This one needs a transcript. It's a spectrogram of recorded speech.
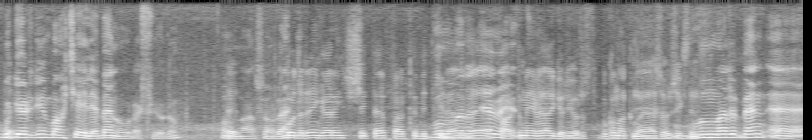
Bu gördüğün bahçeyle ben uğraşıyorum. Ondan sonra Burada rengarenk çiçekler, farklı bitkiler Bunları, ve evet. farklı meyveler görüyoruz. Bu konu hakkında neler söyleyeceksiniz? bunları ben e,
